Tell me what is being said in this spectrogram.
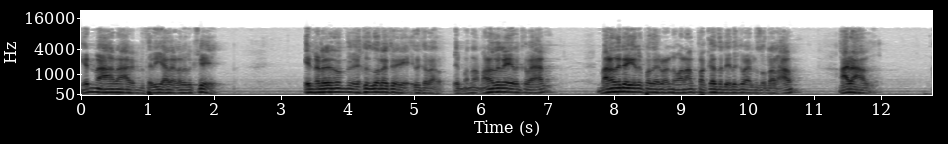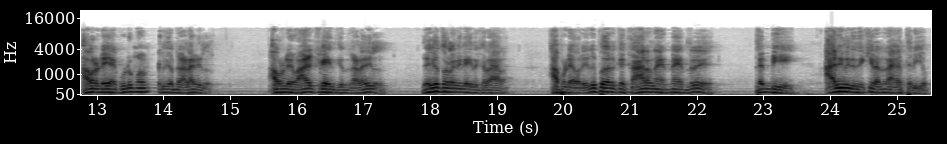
என்ன ஆனார் என்று தெரியாத அளவிற்கு என்னிடமிருந்து வெகு தூரத்தில் இருக்கிறார் என் மன மனதிலே இருக்கிறார். மனதிலே இருப்பதை வேண்டுமானால் பக்கத்தில் இருக்கிறார் என்று சொல்லலாம் ஆனால் அவருடைய குடும்பம் இருக்கின்ற அளவில் அவருடைய வாழ்க்கை இருக்கின்ற அளவில் வெகு தொலைவில் இருக்கிறார். அப்படி அவர் இருப்பதற்கு காரணம் என்ன என்று தம்பி அறிவுறுதிக்கு நன்றாக தெரியும்.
